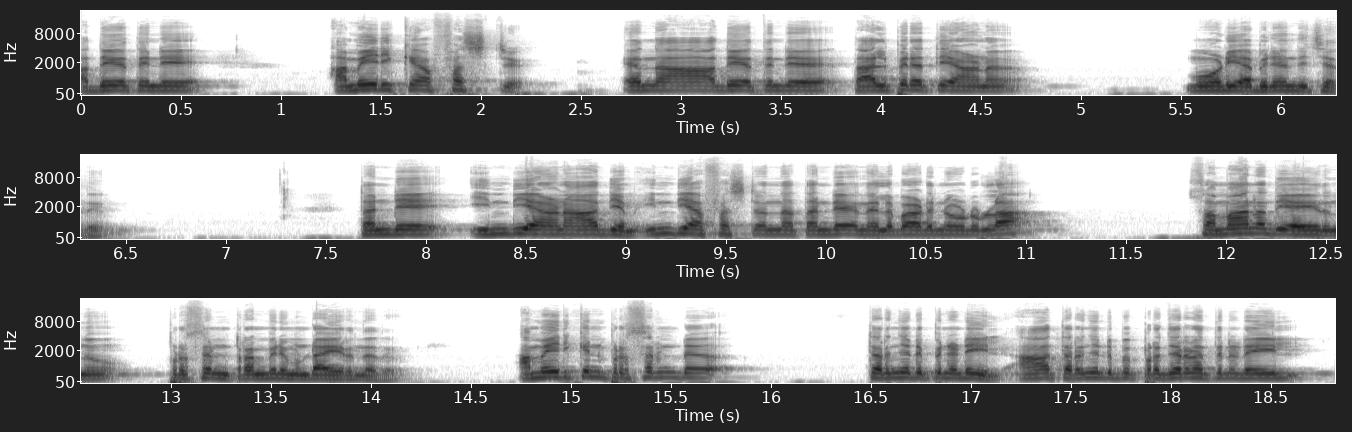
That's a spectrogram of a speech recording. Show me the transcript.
അദ്ദേഹത്തിന്റെ അമേരിക്ക ഫസ്റ്റ് എന്ന ആ അദ്ദേഹത്തിന്റെ താല്പര്യത്തെയാണ് മോഡി അഭിനന്ദിച്ചത്. തന്റെ ഇന്ത്യയാണ് ആദ്യം ഇന്ത്യ ഫസ്റ്റ് എന്ന തന്റെ നിലപാടിനോടുള്ള സമാനതയായിരുന്നു പ്രസിഡന്റ് ട്രംപിനും ഉണ്ടായിരുന്നത്. അമേരിക്കൻ പ്രസിഡന്റ് തെരഞ്ഞെടുപ്പിനിടയിൽ ആ തെരഞ്ഞെടുപ്പ് പ്രചരണത്തിനിടയിൽ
